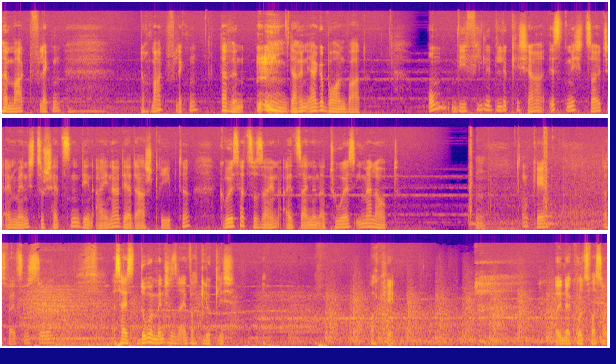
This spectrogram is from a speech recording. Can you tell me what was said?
äh, Marktflecken, doch Marktflecken, darin, darin er geboren ward. Um wie viele glücklicher ist nicht solch ein Mensch zu schätzen, den einer, der da strebte, größer zu sein, als seine Natur es ihm erlaubt. Hm. Okay. Das war jetzt nicht so. Das heißt, dumme Menschen sind einfach glücklich. Okay. In der Kurzfassung.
